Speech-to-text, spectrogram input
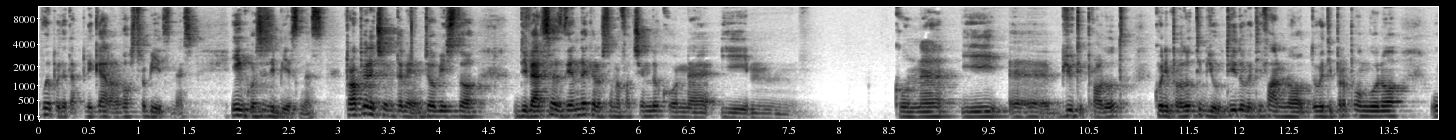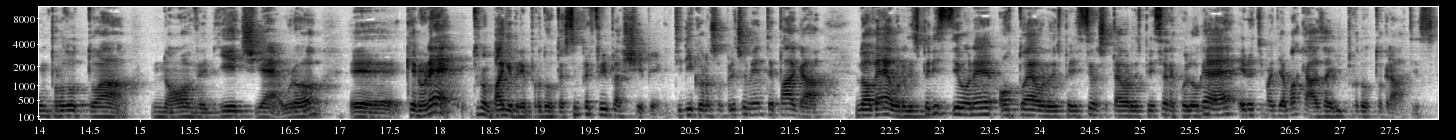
voi potete applicarla al vostro business, in qualsiasi business. Proprio recentemente ho visto diverse aziende che lo stanno facendo con i con i eh, beauty product, con i prodotti beauty dove ti, fanno, dove ti propongono un prodotto a 9-10 euro eh, che non è, tu non paghi per il prodotto, è sempre free plus shipping, ti dicono semplicemente paga 9 euro di spedizione, 8 euro di spedizione, 7 euro di spedizione, quello che è, e noi ti mandiamo a casa il prodotto gratis.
